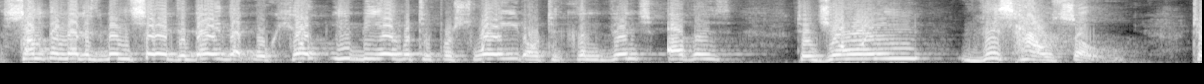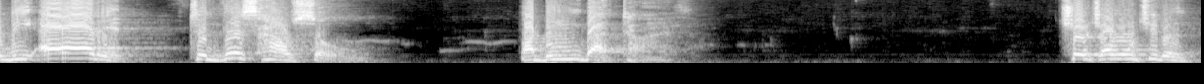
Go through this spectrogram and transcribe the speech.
Something that has been said today that will help you be able to persuade or to convince others to join this household, to be added to this household by being baptized. Church, I want you to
